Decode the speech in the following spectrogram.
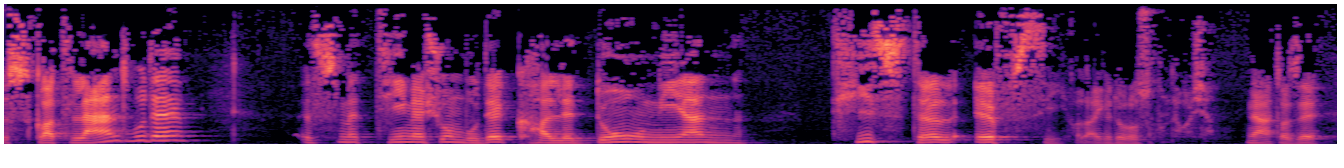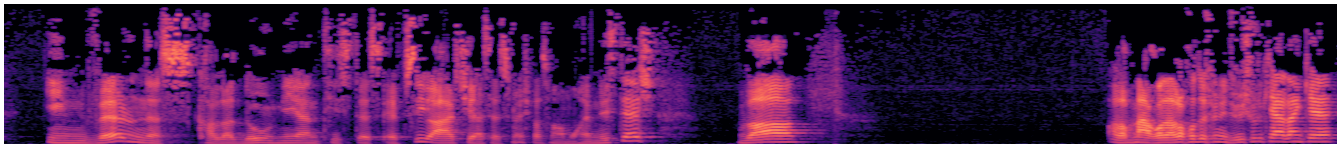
اسکاتلند بوده. اسم تیمشون بوده Caledonian Thistle FC حالا اگه درست خونده باشم. نه تازه Inverness Caledonian Thistle FC یا هرچی از اسمش پس ما مهم نیستش. و حالا مقاله رو خودشون اینجوری شروع کردن که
